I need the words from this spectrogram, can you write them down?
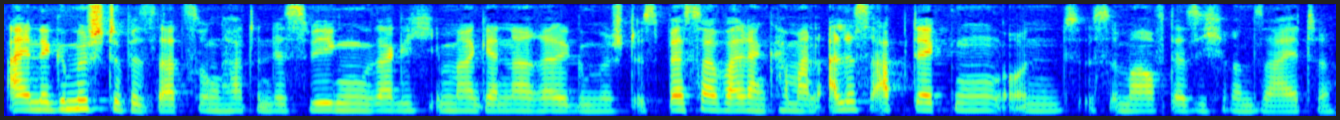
eine gemischte Besatzung hat. Und deswegen sage ich immer generell gemischt ist besser, weil dann kann man alles abdecken und ist immer auf der sicheren Seite.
